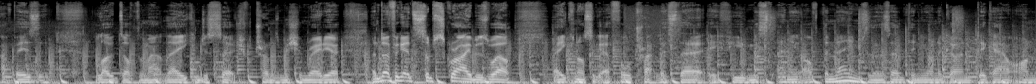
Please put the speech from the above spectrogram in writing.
app is. Loads of them out there. You can just search for Transmission Radio. And don't forget to subscribe as well. Uh, you can also get a full track list there if you missed any of the names and there's anything you want to go and dig out on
